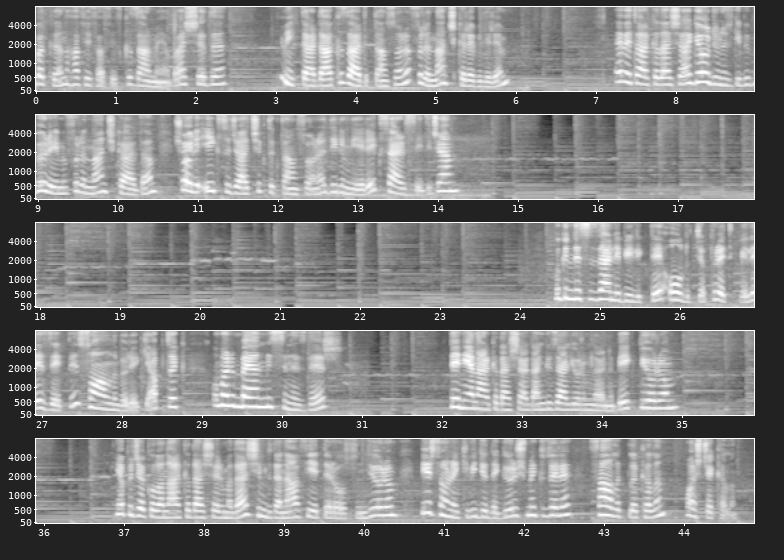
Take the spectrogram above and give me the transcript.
Bakın hafif hafif kızarmaya başladı. Bir miktar daha kızardıktan sonra fırından çıkarabilirim. Evet arkadaşlar gördüğünüz gibi böreğimi fırından çıkardım. Şöyle ilk sıcağı çıktıktan sonra dilimleyerek servis edeceğim. Bugün de sizlerle birlikte oldukça pratik ve lezzetli soğanlı börek yaptık. Umarım beğenmişsinizdir. Deneyen arkadaşlardan güzel yorumlarını bekliyorum. Yapacak olan arkadaşlarıma da şimdiden afiyetler olsun diyorum. Bir sonraki videoda görüşmek üzere. Sağlıkla kalın, hoşçakalın.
